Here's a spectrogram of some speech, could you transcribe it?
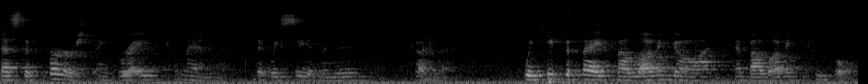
That's the first and great commandment that we see in the new covenant. We keep the faith by loving God and by loving people.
